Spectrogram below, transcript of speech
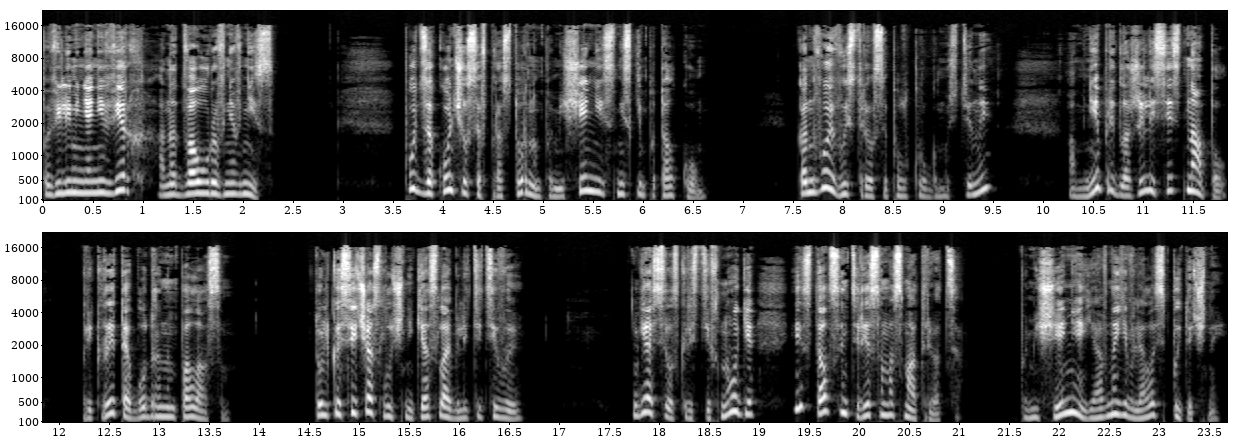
Повели меня не вверх, а на два уровня вниз. Путь закончился в просторном помещении с низким потолком. Конвой выстроился полукругом у стены, а мне предложили сесть на пол, прикрытый ободранным паласом. Только сейчас лучники ослабили тетивы. Я сел, скрестив ноги, и стал с интересом осматриваться. Помещение явно являлось пыточной.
